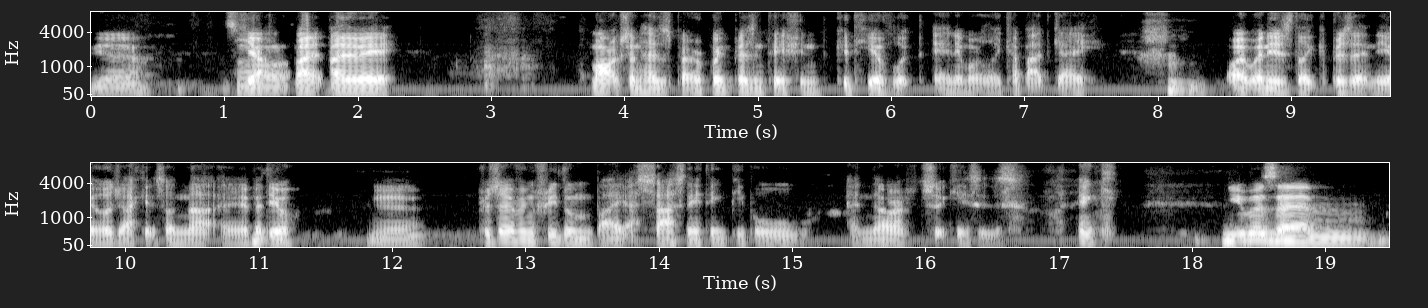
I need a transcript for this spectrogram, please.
Yeah. So yeah. By by the way, Marks on his PowerPoint presentation, could he have looked any more like a bad guy? When he's like presenting the yellow jackets on that uh, video, yeah. preserving freedom by assassinating people in their suitcases. Like, He was um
